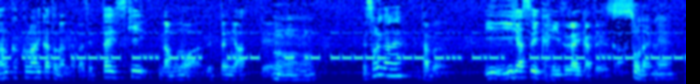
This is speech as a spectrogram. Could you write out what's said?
感覚のあり方なんだから絶対好きなものは絶対にあって、でそれがね多分言い言いやすいか言いづらいかというか、そうだよね。うん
